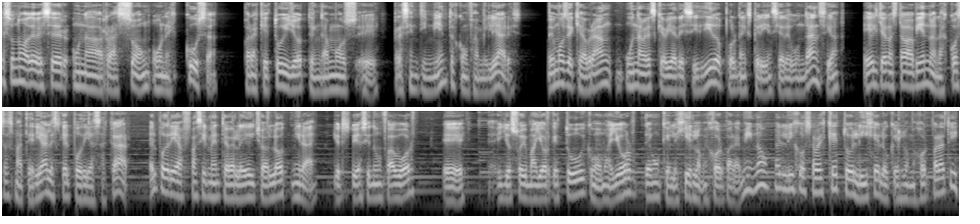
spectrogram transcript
eso no debe ser una razón o una excusa para que tú y yo tengamos eh, resentimientos con familiares. Vemos de que Abraham, una vez que había decidido por una experiencia de abundancia, él ya no estaba viendo en las cosas materiales que él podía sacar. Él podría fácilmente haberle dicho a Lot, mira, yo te estoy haciendo un favor, eh, yo soy mayor que tú y como mayor tengo que elegir lo mejor para mí. No, él dijo, ¿sabes qué? Tú elige lo que es lo mejor para ti.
